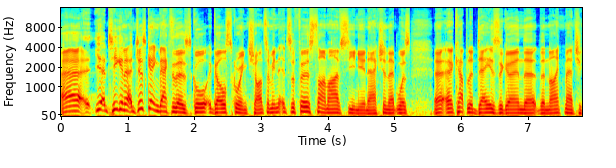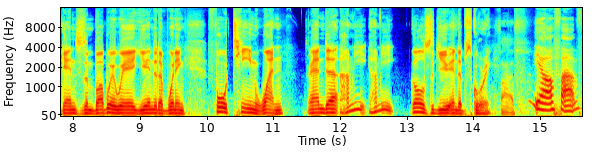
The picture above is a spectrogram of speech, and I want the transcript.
Uh, yeah, Tegan, uh, just going back to those goal, goal scoring shots. I mean, it's the first time I've seen you in action. That was uh, a couple of days ago in the, the night match against Zimbabwe, where you ended up winning 14 1. And uh, how many how many goals did you end up scoring? Five. Yeah, five.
